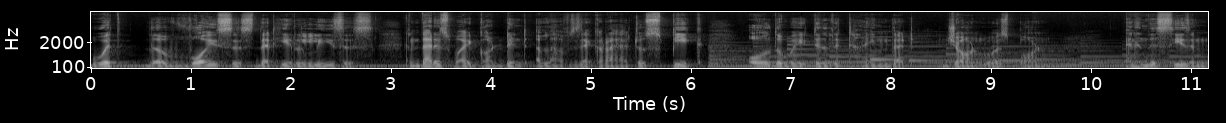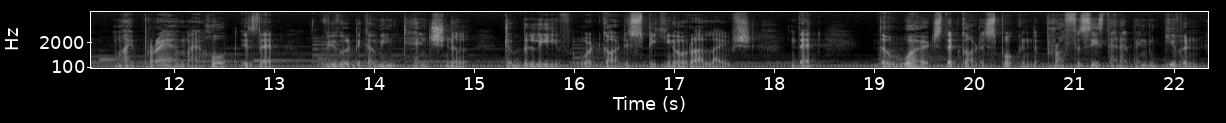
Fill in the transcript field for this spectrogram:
with the voices that he releases. And that is why God didn't allow Zechariah to speak all the way till the time that John was born. And in this season, my prayer, my hope is that we will become intentional to believe what God is speaking over our lives. That the words that God has spoken, the prophecies that have been given,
